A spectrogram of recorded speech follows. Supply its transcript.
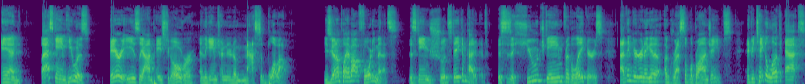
And last game, he was very easily on pace to go over, and the game turned into a massive blowout. He's going to play about 40 minutes. This game should stay competitive. This is a huge game for the Lakers. I think you're going to get aggressive LeBron James. If you take a look at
